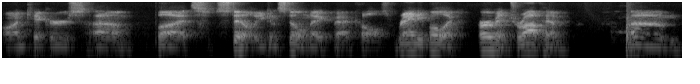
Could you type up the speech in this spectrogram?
on kickers. Um, but still, you can still make bad calls. Randy Bullock, Urban, drop him. Um,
